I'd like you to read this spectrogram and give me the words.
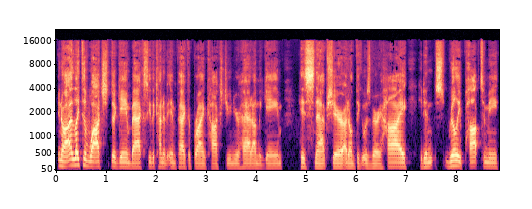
you know, I like to watch the game back, see the kind of impact that Bryan Cox Jr. had on the game. His snap share, I don't think it was very high. He didn't really pop to me.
